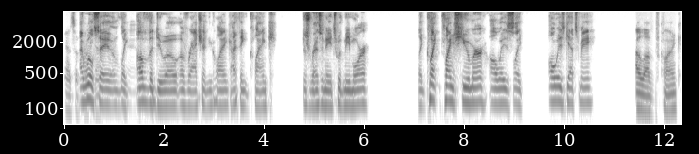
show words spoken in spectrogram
That's I will say, like Yeah. of the duo of Ratchet and Clank, I think Clank just resonates with me more. Like Clank, Clank's humor always like always gets me. I love Clank.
